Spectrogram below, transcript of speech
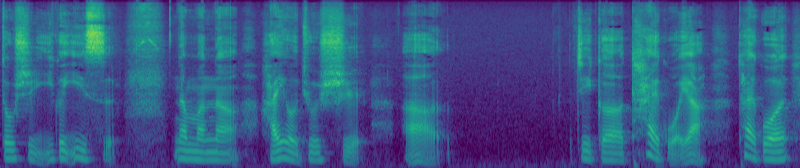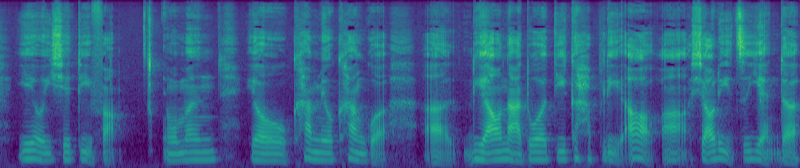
都是一个意思。那么呢，还有就是呃，这个泰国呀，泰国也有一些地方，我们有看没有看过？呃，里奥纳多·迪卡普里奥啊，小李子演的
